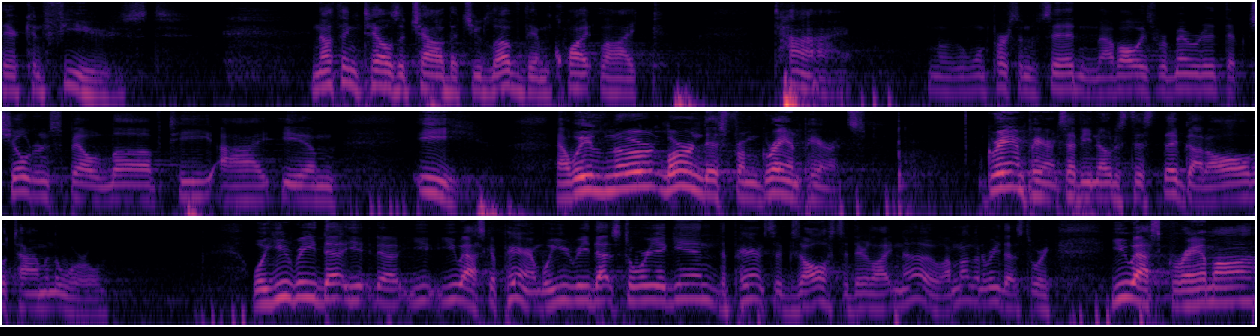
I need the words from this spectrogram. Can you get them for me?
they're confused. Nothing tells a child that you love them quite like time. One person said, and I've always remembered it, that children spell love T I M E. Now, we learn, learned this from grandparents. Grandparents, have you noticed this? They've got all the time in the world. Well, you read that? You, uh, you, you, ask a parent, will you read that story again? The parent's exhausted. They're like, no, I'm not going to read that story. You ask grandma,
